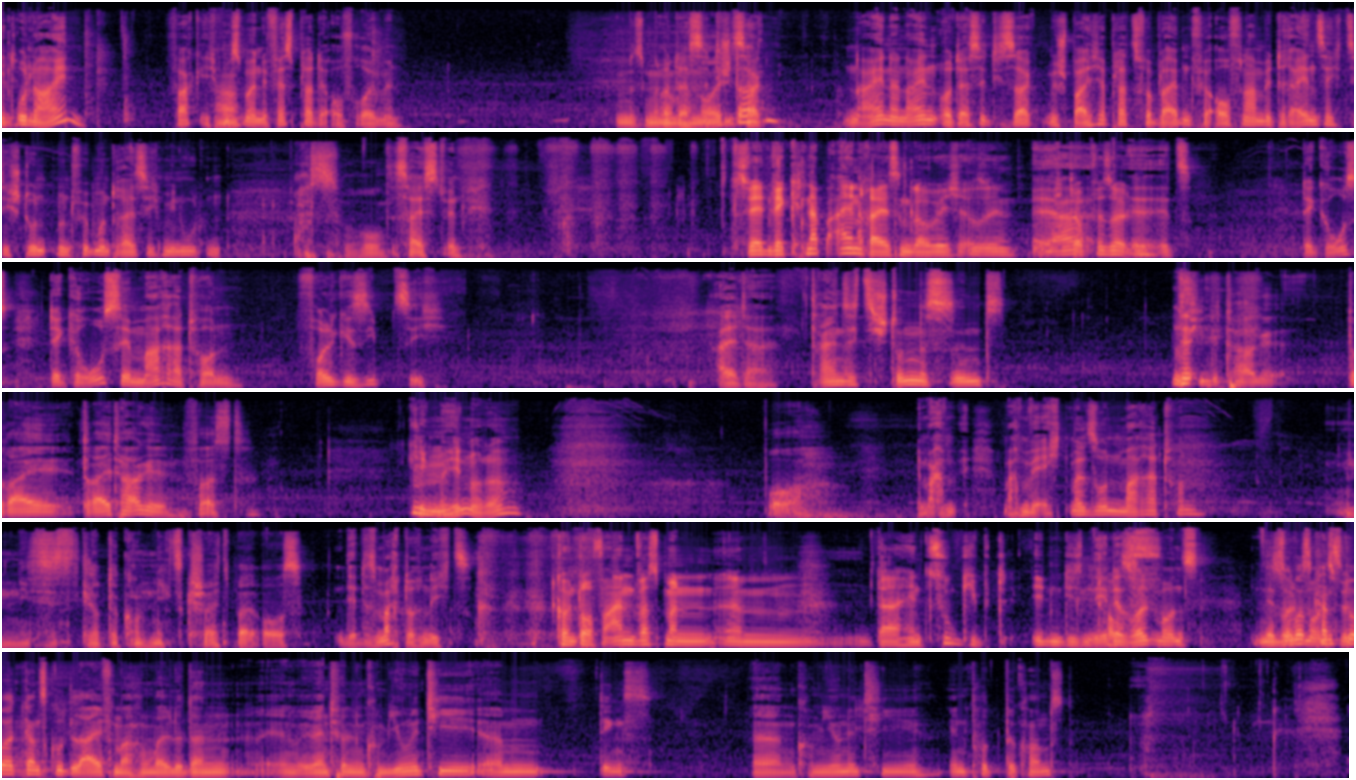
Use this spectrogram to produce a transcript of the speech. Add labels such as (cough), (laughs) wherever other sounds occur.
Es geht. Oh nein. Fuck, ich muss meine Festplatte aufräumen. Müssen wir nochmal neu Audacity starten? sagt, nein, nein, nein. Audacity sagt, mir Speicherplatz verbleibend für Aufnahme 63 Stunden und 35 Minuten. Ach so. Das heißt, wenn Das werden wir knapp einreißen, glaube ich. Also ich Ja, glaube, wir sollten. Äh, jetzt, der, groß, der große Marathon, Folge 70. Alter. 63 Stunden, das sind (laughs) viele Tage. Drei, drei Tage fast. Kriegen Mhm. wir hin, oder? Boah. Machen, machen wir echt mal so einen Marathon? Ich glaube, da kommt nichts Gescheites bei raus. Ja, das macht doch nichts. Kommt drauf an, was man ähm, da hinzugibt in diesen Nee, Topf. da sollten wir uns. Ne, sollten sowas wir kannst uns du halt ganz gut live machen, weil du dann eventuell einen Community-Dings, äh, einen Community-Input bekommst.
